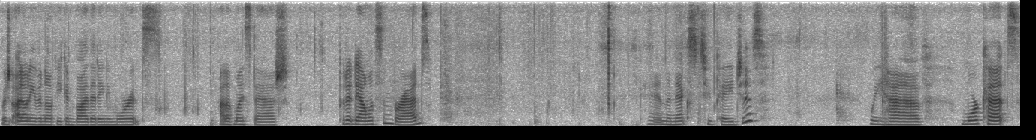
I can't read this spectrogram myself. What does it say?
which I don't even know if you can buy that anymore. It's out of my stash. Put it down with some brads. Okay, and the next two pages we have more cuts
